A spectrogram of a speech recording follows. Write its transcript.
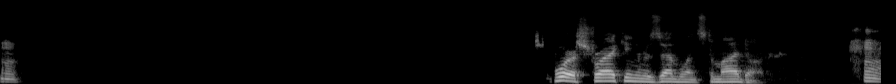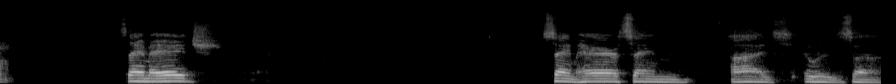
Hmm. She bore a striking resemblance to my daughter. Hmm. Same age, same hair, same eyes. It was. Uh,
